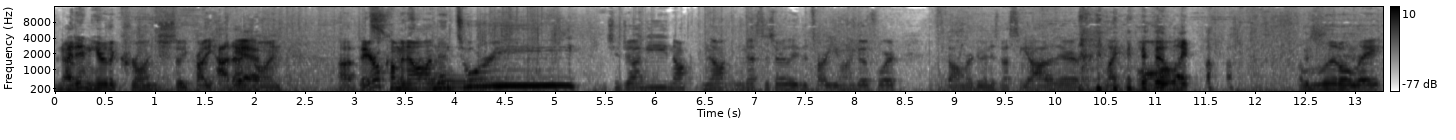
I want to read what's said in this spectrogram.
I, no. I didn't hear the crunch, so he probably had that Yeah. going. Uh, Barrel coming out on then Tori. Chijuggi, not not necessarily the target you want to go for. Dahmer doing his best to get out of there. Light bomb, like, a little late.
